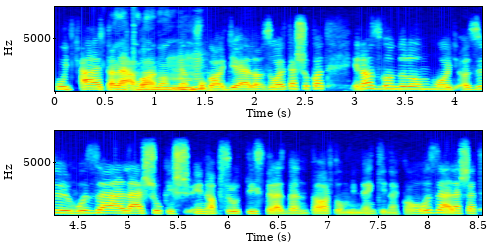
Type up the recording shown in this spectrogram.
úgy általában, általában. nem uh-huh. fogadja el az oltásokat. Én azt gondolom, hogy az ő hozzáállásuk, és én abszolút tiszteletben tartom mindenkinek a hozzáállását,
